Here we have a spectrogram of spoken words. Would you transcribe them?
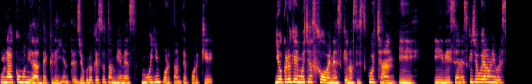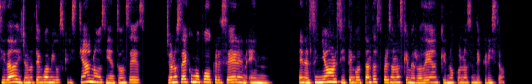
una comunidad de creyentes. Yo creo que eso también es muy importante porque yo creo que hay muchas jóvenes que nos escuchan y, dicen, es que yo voy a la universidad y yo no tengo amigos cristianos y entonces yo no sé cómo puedo crecer en, el Señor si tengo tantas personas que me rodean que no conocen de Cristo.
